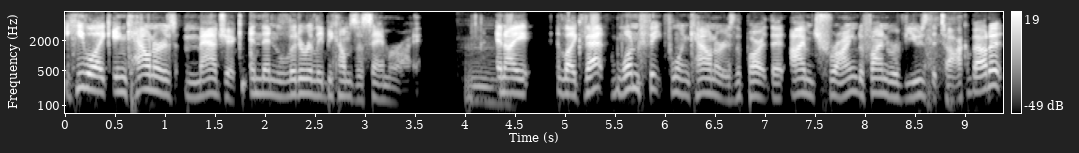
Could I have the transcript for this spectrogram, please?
he like encounters magic and then literally becomes a samurai. Mm. And I like that one fateful encounter is the part that I'm trying to find reviews that talk about it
